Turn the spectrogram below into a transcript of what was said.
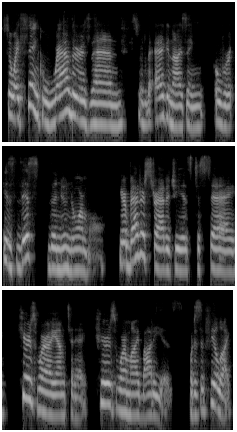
So I think rather than sort of agonizing over, is this the new normal? Your better strategy is to say, here's where I am today. Here's where my body is. What does it feel like?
